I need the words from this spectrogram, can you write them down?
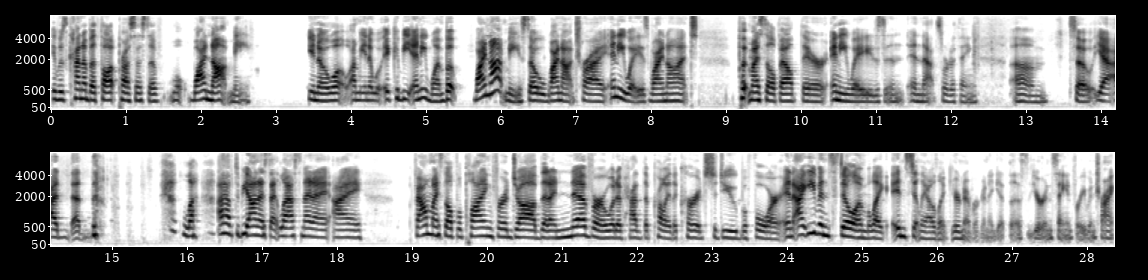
it was kind of a thought process of, well, why not me? You know, well, I mean, it, it could be anyone, but why not me? So why not try anyways? Why not put myself out there anyways and, and that sort of thing? Um, so yeah, I, I, I have to be honest. That last night I, I found myself applying for a job that I never would have had the probably the courage to do before. And I even still am like instantly I was like you're never going to get this. You're insane for even trying.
